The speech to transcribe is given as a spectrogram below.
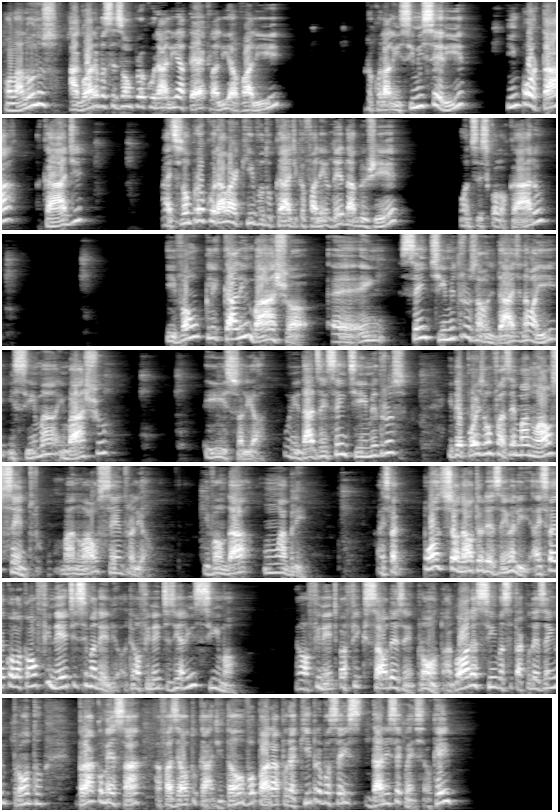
Olá, alunos. Agora vocês vão procurar ali a tecla ali, ó, ali, procurar ali em cima, inserir, importar CAD. Aí vocês vão procurar o arquivo do CAD que eu falei, o DWG, onde vocês colocaram. E vão clicar ali embaixo, ó, é, em centímetros a unidade, não aí, em cima, embaixo. Isso ali, ó. Unidades em centímetros. E depois vão fazer manual centro. Manual centro ali, ó e vão dar um abrir. Aí você vai posicionar o teu desenho ali. Aí você vai colocar um alfinete em cima dele. Tem um alfinetezinho ali em cima. Ó. É um alfinete para fixar o desenho. Pronto. Agora sim você está com o desenho pronto para começar a fazer AutoCAD. Então eu vou parar por aqui para vocês darem sequência, ok?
